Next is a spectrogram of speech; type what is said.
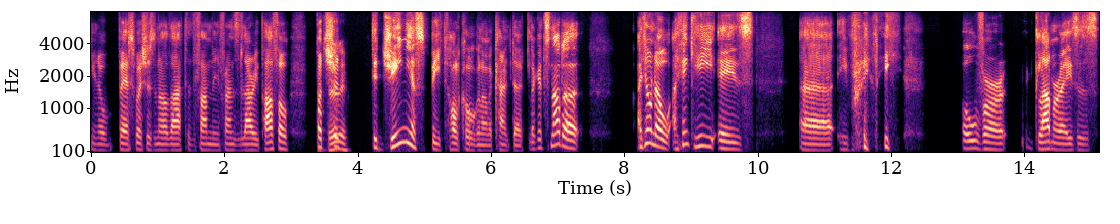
you know, best wishes and all that to the family and friends of Larry Poffo. But should the Genius beat Hulk Hogan on a count out? Like it's not a I don't know. I think he is uh he really over glamorizes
